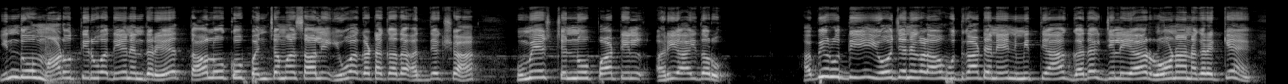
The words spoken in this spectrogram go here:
ಇಂದು ಮಾಡುತ್ತಿರುವುದೇನೆಂದರೆ ತಾಲೂಕು ಪಂಚಮಸಾಲಿ ಯುವ ಘಟಕದ ಅಧ್ಯಕ್ಷ ಉಮೇಶ್ ಚೆನ್ನು ಪಾಟೀಲ್ ಹರಿಹಾಯ್ದರು ಅಭಿವೃದ್ಧಿ ಯೋಜನೆಗಳ ಉದ್ಘಾಟನೆ ನಿಮಿತ್ತ ಗದಗ ಜಿಲ್ಲೆಯ ರೋಣ ನಗರಕ್ಕೆ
